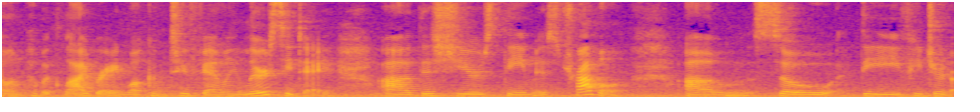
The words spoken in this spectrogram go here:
Welland Public Library and welcome to Family Literacy Day. Uh, this year's theme is travel. Um, so the featured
